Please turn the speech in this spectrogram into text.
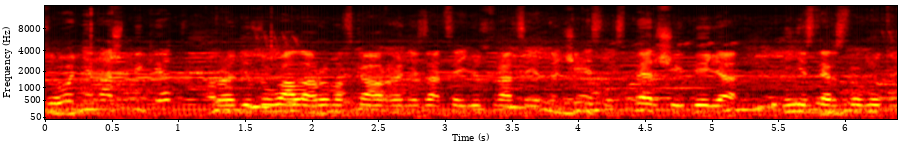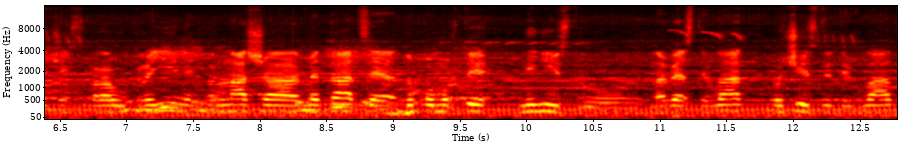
Сьогодні наш пікет організувала громадська організація ілюстрація та чесність. Перший біля Міністерства внутрішніх справ України. Наша мета це допомогти міністру навести лад, очистити владу,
